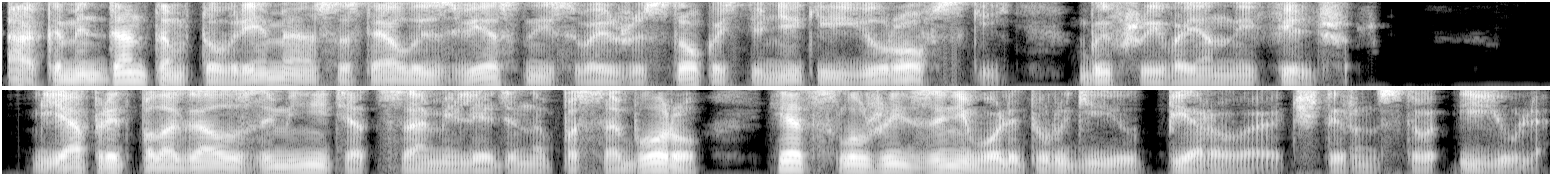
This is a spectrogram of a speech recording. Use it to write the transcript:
а комендантом в то время состоял известный своей жестокостью некий Юровский, бывший военный фельдшер. Я предполагал заменить отца Миледина по собору и отслужить за него литургию 1-14 июля.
